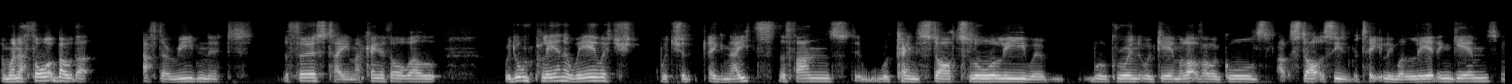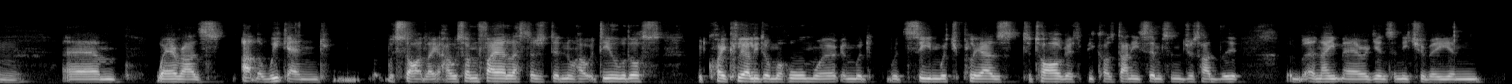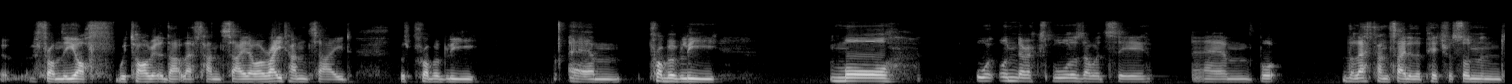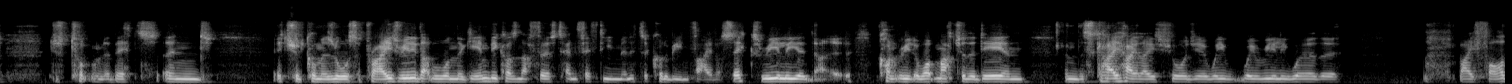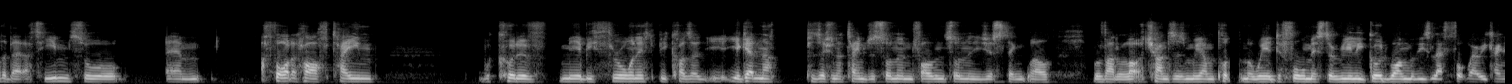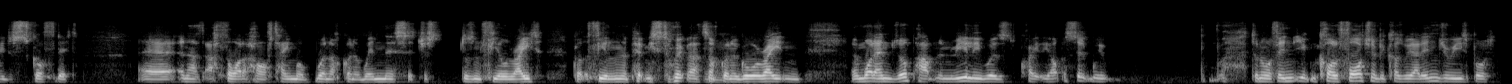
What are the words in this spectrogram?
And when I thought about that after reading it the first time, I kind of thought, well, we don't play in a way which which ignites the fans. We kind of start slowly. We we'll grow into a game. A lot of our goals at the start of the season, particularly, were late in games. Mm. Um, whereas at the weekend, we started like a house on fire. Leicester just didn't know how to deal with us. We'd quite clearly done our homework and we'd, we'd seen which players to target because Danny Simpson just had the a nightmare against Anichebe and from the off, we targeted that left hand side. Our right hand side was probably um, probably more underexposed, I would say. Um, but the left hand side of the pitch for Sunderland just took them to bits. And it should come as no surprise, really, that we won the game because in that first 10 15 minutes, it could have been five or six, really, uh, contrary to what match of the day and, and the Sky highlights showed you. We, we really were the by far the better team. So um, I thought at half time we could have maybe thrown it because you get in that position at times of Sun and following Sun, and you just think, well, we've had a lot of chances and we haven't put them away. Defoe missed a really good one with his left foot where he kind of just scuffed it. Uh, and I, I, thought at half time, well, we're not going to win this. It just doesn't feel right. Got the feeling in the pit of my stomach that's mm. not going to go right. And and what ended up happening really was quite the opposite. We I don't know if in, you can call it fortunate because we had injuries, but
